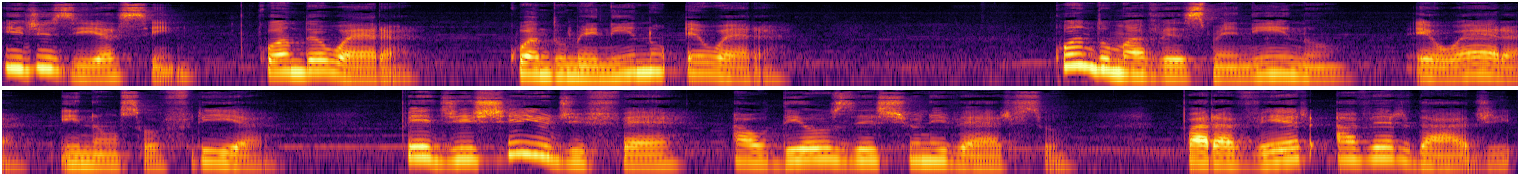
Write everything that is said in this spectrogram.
E dizia assim: Quando eu era, quando menino eu era. Quando uma vez menino eu era e não sofria, pedi cheio de fé ao Deus deste universo para ver a verdade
